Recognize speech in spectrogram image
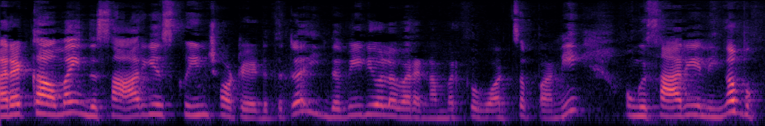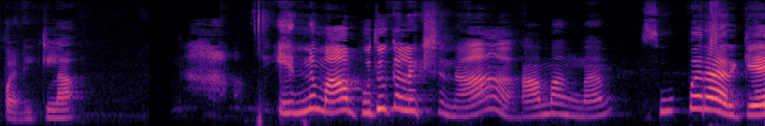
மறக்காமல் இந்த சாரியை ஸ்க்ரீன்ஷாட் எடுத்துகிட்டு இந்த வீடியோவில் வர நம்பருக்கு வாட்ஸ்அப் பண்ணி உங்கள் சாரியை நீங்கள் புக் பண்ணிக்கலாம். என்னம்மா புது கலெக்ஷனா ஆமாங்க மேம் சூப்பரா இருக்கே.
